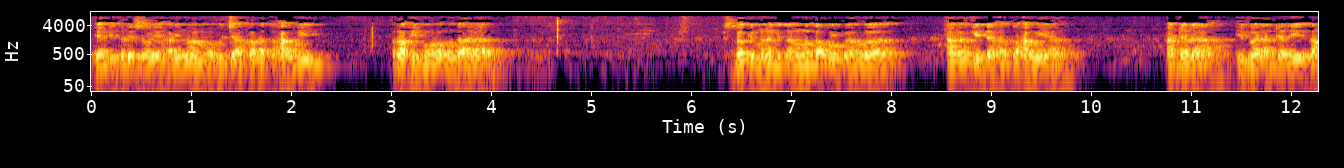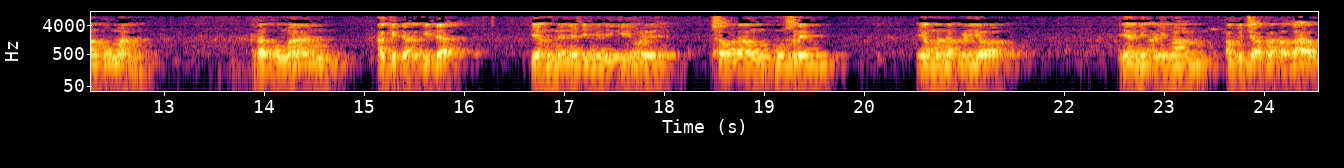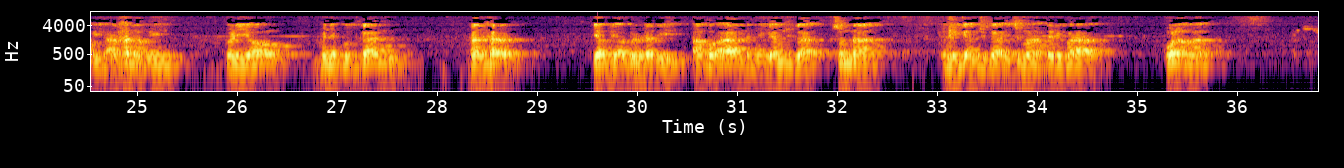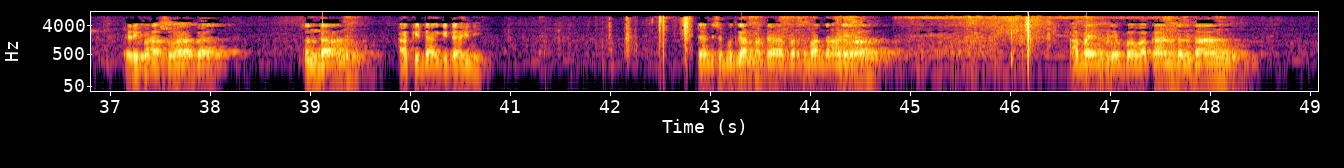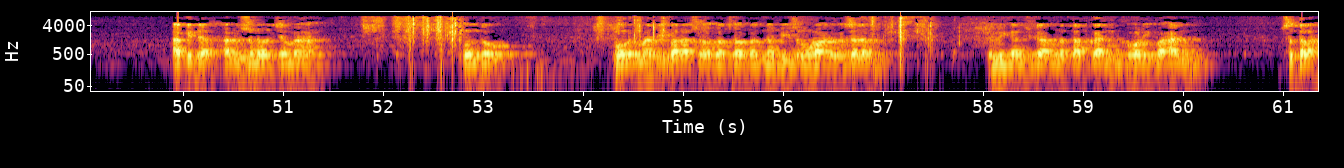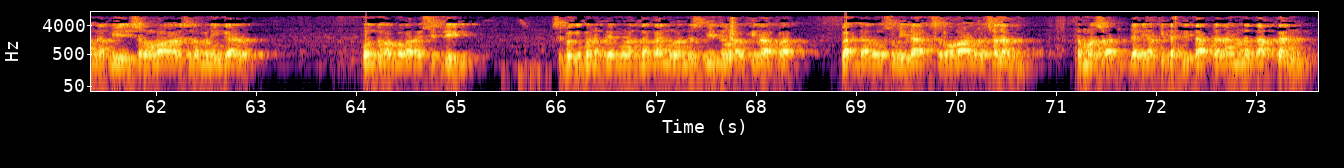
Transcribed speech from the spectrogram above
yang ditulis oleh Al-Imam Abu Ja'far atau Hawi rahimahullah taala Sebagaimana kita mengetahui bahwa akidah atau hawiyah adalah ibarat dari rangkuman. Rangkuman akidah-akidah yang hendaknya dimiliki oleh seorang muslim yang mana beliau yakni al-Imam Abu Ja'far At-Tahawi Al-Hanafi beliau menyebutkan hal-hal yang diambil dari Al-Qur'an demikian juga sunnah demikian juga ijma dari para ulama dari para sahabat tentang akidah-akidah ini. Dan disebutkan pada pertemuan terakhir apa yang beliau bawakan tentang akidah Ahlussunnah Jamaah untuk menghormati para sahabat-sahabat Nabi sallallahu alaihi wasallam. Demikian juga menetapkan kekhalifahan setelah Nabi sallallahu alaihi wasallam meninggal untuk Abu Bakar Siddiq Sebagaimana beliau mengatakan wa nusbitu al-khilafah ba'da Rasulillah sallallahu alaihi wasallam. Termasuk dari akidah kita adalah menetapkan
